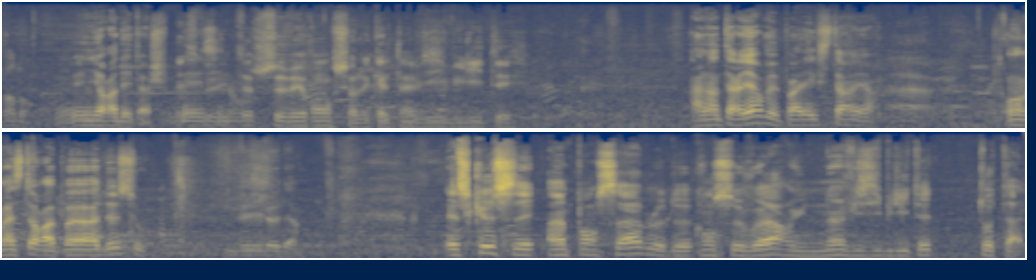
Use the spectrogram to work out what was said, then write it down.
Pardon. Il y aura des tâches. Mais que sinon, les tâches se verront sur le cap d'invisibilité à l'intérieur, mais pas à l'extérieur. Ah, On restera pas dessous. Vu l'odeur. Est-ce que c'est impensable de concevoir une invisibilité totale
